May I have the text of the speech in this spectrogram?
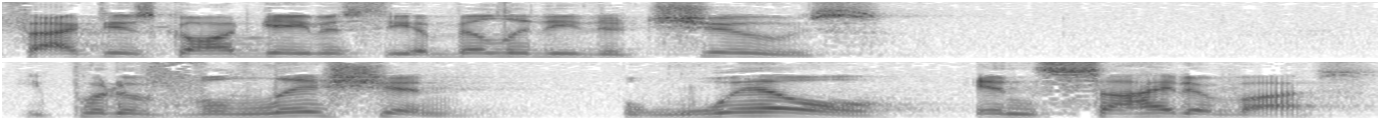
The fact is, God gave us the ability to choose. He put a volition, a will inside of us.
